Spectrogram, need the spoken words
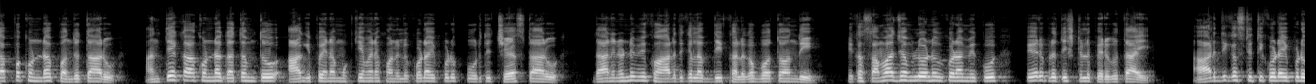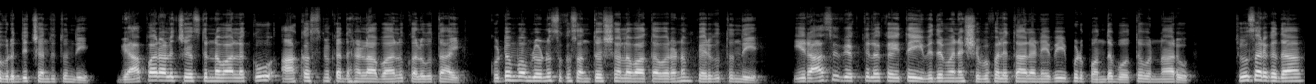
తప్పకుండా పొందుతారు. అంతేకాకుండా గతంతో ఆగిపోయిన ముఖ్యమైన పనులు కూడా ఇప్పుడు పూర్తి చేస్తారు. దాని నుండి మీకు ఆర్థిక లబ్ధి కలగబోతోంది. ఇక సమాజంలోనూ కూడా మీకు పేరు ప్రతిష్టలు పెరుగుతాయి. ఆర్థిక స్థితి కూడా ఇప్పుడు వృద్ధి చెందుతుంది. వ్యాపారాలు చేస్తున్న వాళ్ళకు ఆకస్మిక ధనలాభాలు కలుగుతాయి. కుటుంబంలోనూ సుఖ సంతోషాల వాతావరణం పెరుగుతుంది. ఈ రాశి వ్యక్తులకైతే ఈ విధమైన శుభ ఫలితాలు అనేవి ఇప్పుడు పొందబోతూ ఉన్నారు. చూసారు కదా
